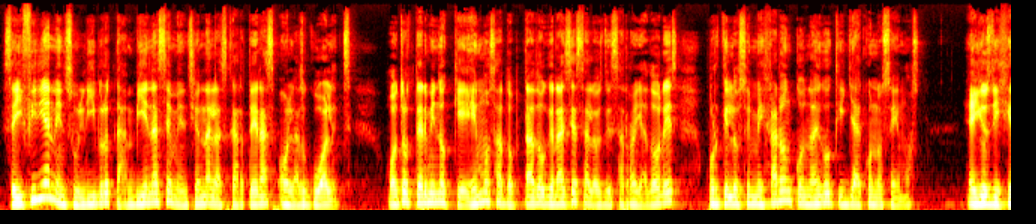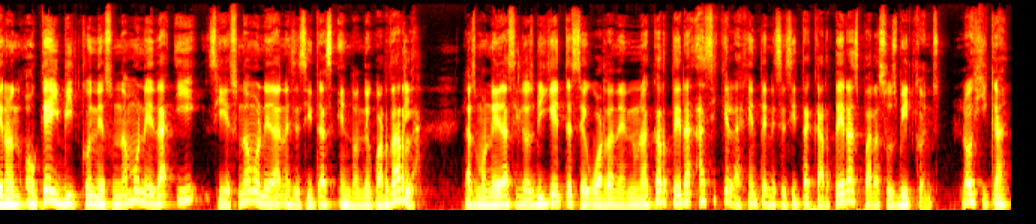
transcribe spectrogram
Seifidian en su libro también hace mención a las carteras o las wallets, otro término que hemos adoptado gracias a los desarrolladores porque lo semejaron con algo que ya conocemos. Ellos dijeron, ok, Bitcoin es una moneda y si es una moneda necesitas en dónde guardarla. Las monedas y los billetes se guardan en una cartera, así que la gente necesita carteras para sus Bitcoins. Lógica.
